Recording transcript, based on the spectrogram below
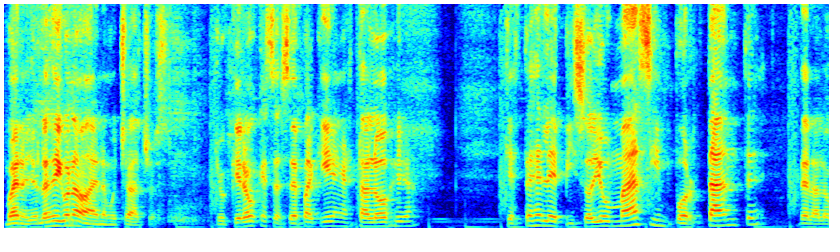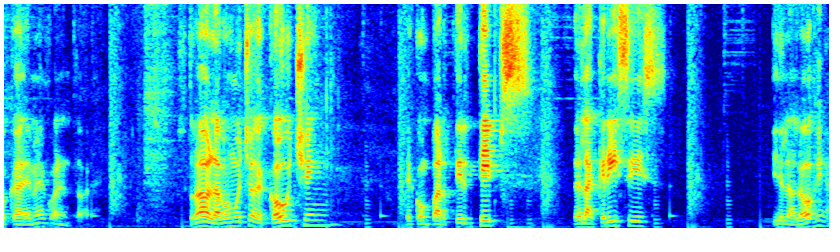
Bueno, yo les digo una vaina, muchachos. Yo quiero que se sepa aquí en esta logia que este es el episodio más importante de la Locademia de 40 horas. Nosotros hablamos mucho de coaching, de compartir tips, de la crisis y de la logia.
